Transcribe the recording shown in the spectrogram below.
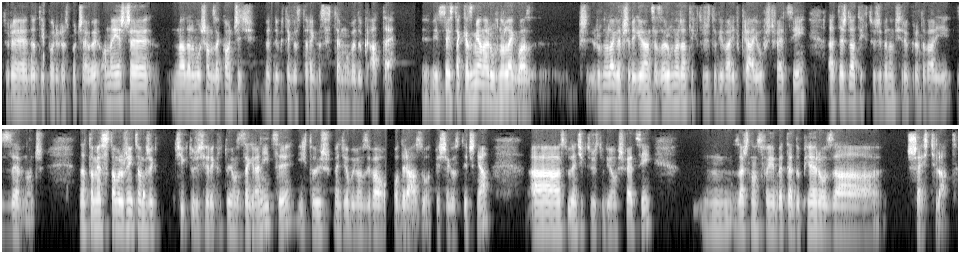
które do tej pory rozpoczęły, one jeszcze nadal muszą zakończyć według tego starego systemu, według AT. Więc to jest taka zmiana równoległa równolegle przebiegająca, zarówno dla tych, którzy studiowali w kraju, w Szwecji, ale też dla tych, którzy będą się rekrutowali z zewnątrz. Natomiast z tą różnicą, że ci, którzy się rekrutują z zagranicy, ich to już będzie obowiązywało od razu, od 1 stycznia, a studenci, którzy studiują w Szwecji, zaczną swoje BT dopiero za 6 lat.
